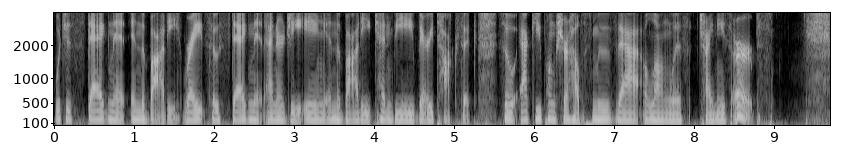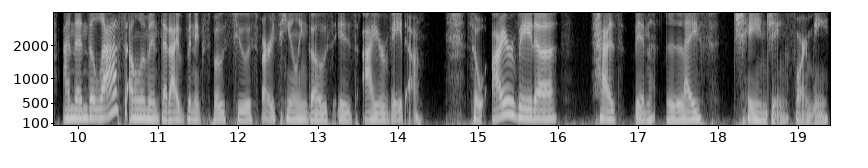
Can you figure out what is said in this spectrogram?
which is stagnant in the body, right? So, stagnant energy in the body can be very toxic. So, acupuncture helps move that along with Chinese herbs. And then the last element that I've been exposed to as far as healing goes is Ayurveda. So, Ayurveda has been life changing for me.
